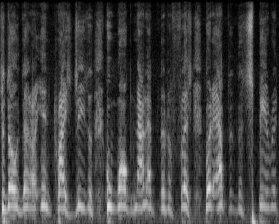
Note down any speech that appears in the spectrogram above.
to those that are in Christ Jesus, who walk not after the flesh, but after the Spirit.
